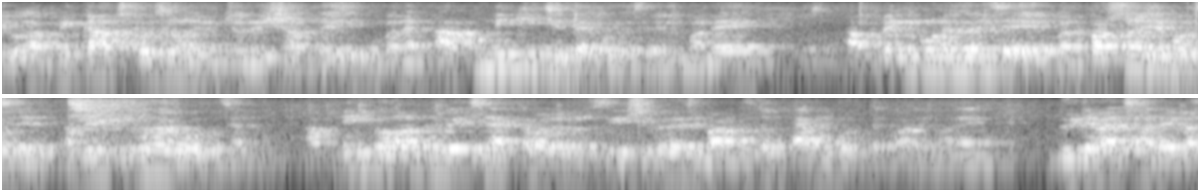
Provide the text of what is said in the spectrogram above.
এবং আপনি কাজ করেছেন অনেকজনের সাথে মানে আপনি কি চিন্তা করেছিলেন? মানে আপনাকে মনে হয়েছে? মানে পার্সোনালি যে বলছেন আপনি কীভাবে বলছেন, আপনি কি কখনো ভেবেছেন একটা বলে সিরিজ শুরু হয়েছে, বাংলাদেশ দল এমন করতে পারে? মানে দুইটা ম্যাচ হারে বা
